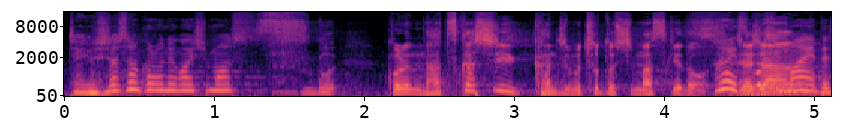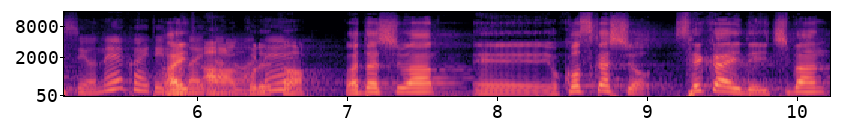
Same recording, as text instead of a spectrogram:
じゃあ吉田さんからお願いします。すごい。これ懐かしい感じもちょっとしますけど、はい、少じゃじゃん。し前ですよね、書いていただいたのはね。あこれか。私は、えー横須賀市を世界で一番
